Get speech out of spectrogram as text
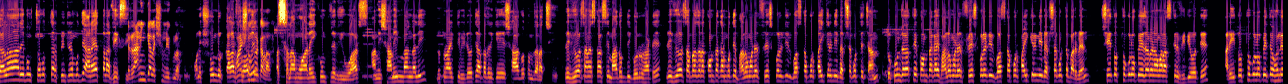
কালার এবং চমৎকার প্রিন্টের মধ্যে আড়াইহাত পানা ভেক্সি। রানিং কালেকশন এগুলো। অনেক সুন্দর কালার অনেক সুন্দর কালার আসসালামু আলাইকুম প্রিয় ভিউয়ার্স আমি শামীম বাঙালি। নতুন আরেকটি ভিডিওতে আপনাদেরকে স্বাগতম জানাচ্ছি। রিভিউয়ার্স আমি আসছি মাধবদী গরুর হাটে। রিভিউয়ার্স আপনারা যারা কম টাকার মধ্যে ভালো মানের ফ্রেশ কোয়ালিটির গস কাপড় পাইকারি নিয়ে ব্যবসা করতে চান তো কোন জায়গা থেকে কম টাকায় ভালো মানের ফ্রেশ কোয়ালিটির গস কাপড় পাইকারি নিয়ে ব্যবসা করতে পারবেন সেই তথ্যগুলো পেয়ে যাবেন আমার আজকের ভিডিওতে। আর এই তথ্যগুলো পেতে হলে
